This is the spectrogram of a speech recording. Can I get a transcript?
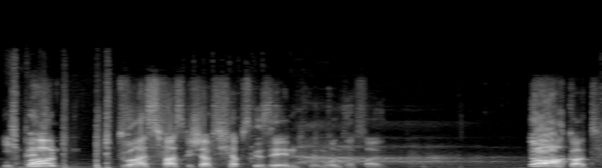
Ich bin. Oh, du hast fast geschafft. Ich hab's gesehen im Runterfall. Oh Gott.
